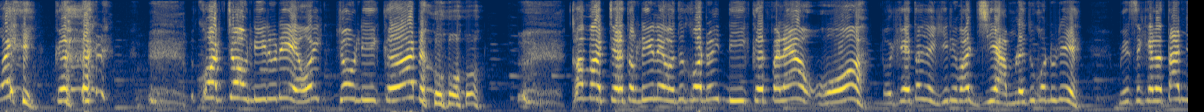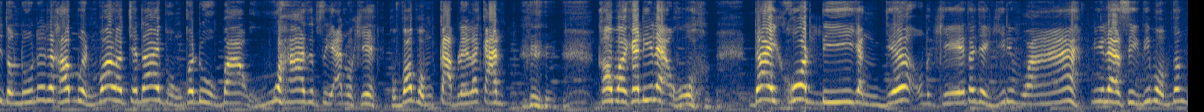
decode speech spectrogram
เฮ้ยเกินโคตรโชคดีดูดิโอ้ยโชคดีเกินโอ้โหเข้ามาเจอตรงนี้เลยว่ะทุกคนเฮ้ยดีเกินไปแล้วโอ้โหโอเคต้องอย่างนี้ดิว่าแจ่มเลยทุกคนดูดิ มีสเกเลตันอยู่ตรงนู้นด้วยนะครับ เหมือนว่าเราจะได้ผงกระดูกมาโอ้โหห้าสิบสี่อันโอเค ผมว่าผมกลับเลยละกัน เข้ามาแค่นี้แหละโอ้โหได้โคตรดีอย่างเยอะโอเค ต้องอย่างนี้ดิวะนี่แหละสิ่งที่ผมต้อง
